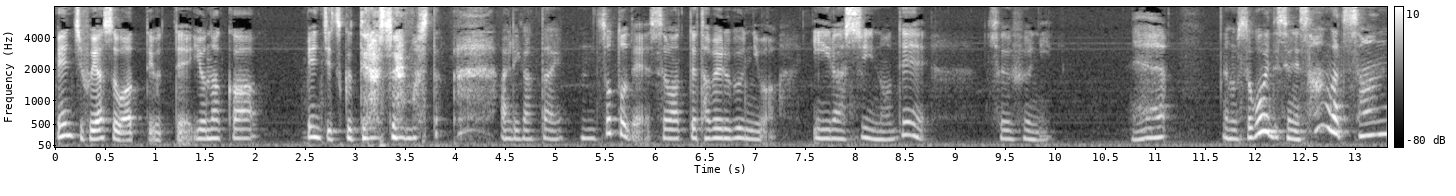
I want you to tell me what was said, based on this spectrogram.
ベンチ増やすわって言って夜中ベンチ作ってらっしゃいました。ありがたい、うん、外で座って食べる分にはいいらしいのでそういう風にね。でもすごいですよね。3月3ん？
